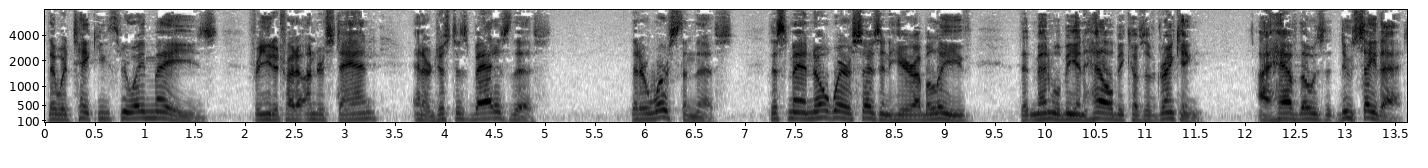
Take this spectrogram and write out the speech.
that would take you through a maze for you to try to understand and are just as bad as this, that are worse than this. This man nowhere says in here, I believe, that men will be in hell because of drinking. I have those that do say that.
